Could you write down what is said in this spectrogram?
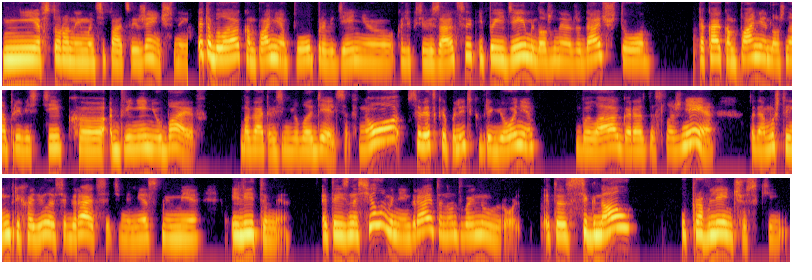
не в сторону эмансипации женщины. Это была кампания по проведению коллективизации, и по идее мы должны ожидать, что такая кампания должна привести к обвинению баев, богатых землевладельцев. Но советская политика в регионе была гораздо сложнее, потому что им приходилось играть с этими местными элитами. Это изнасилование играет оно двойную роль. Это сигнал управленческий,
